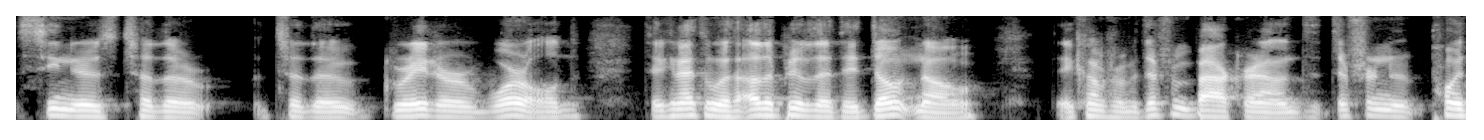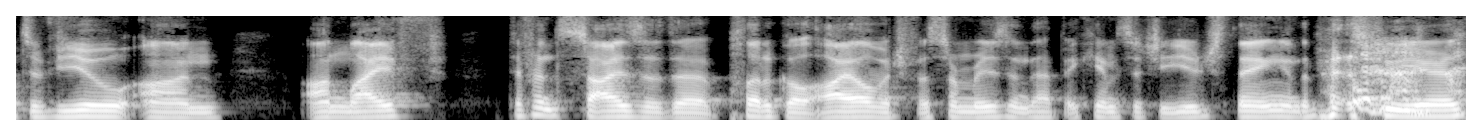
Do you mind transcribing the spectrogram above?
seniors to the to the greater world, to connect them with other people that they don't know. They come from a different background, different points of view on on life, different sides of the political aisle, which for some reason that became such a huge thing in the past few years,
